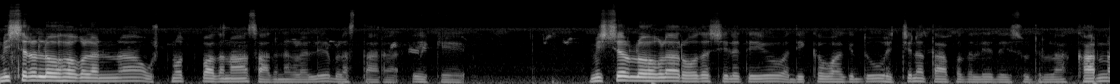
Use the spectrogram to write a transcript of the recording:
ಮಿಶ್ರ ಲೋಹಗಳನ್ನು ಉಷ್ಣೋತ್ಪಾದನಾ ಸಾಧನಗಳಲ್ಲಿ ಬಳಸ್ತಾರೆ. ಏಕೆ? ಮಿಶ್ರ ಲೋಹಗಳ ರೋಧಶೀಲತೆಯು ಅಧಿಕವಾಗಿದ್ದು ಹೆಚ್ಚಿನ ತಾಪದಲ್ಲಿ ದಹಿಸುವುದಿಲ್ಲ. ಕಾರಣ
